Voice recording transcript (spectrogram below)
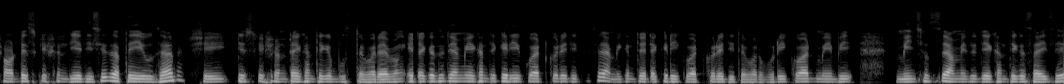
শর্ট ডিসক্রিপশন দিয়ে দিছি যাতে ইউজার সেই ডিসক্রিপশনটা এখান থেকে বুঝতে পারে এবং এটাকে যদি আমি এখান থেকে রিকোয়ার্ড করে দিতে চাই, আমি কিন্তু এটাকে রিকোয়ার্ড করে দিতে পারব। রিকোয়ার্ড মেবি মিনস হচ্ছে আমি যদি এখান থেকে চাই যে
